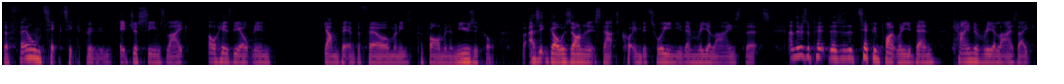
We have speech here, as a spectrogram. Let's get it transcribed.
the film Tick Tick Boom, it just seems like, oh, here's the opening gambit of the film and he's performing a musical. But as it goes on and it starts cutting between, you then realise that, and there's a there's a tipping point when you then kind of realise like,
